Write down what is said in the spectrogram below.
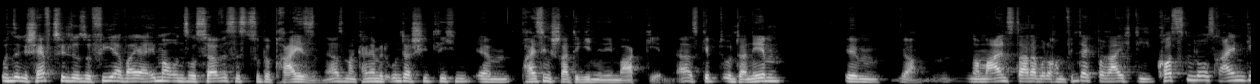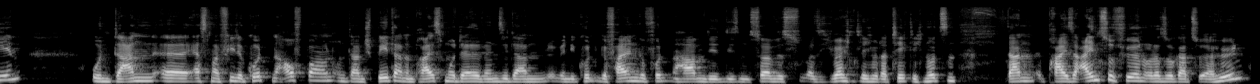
Unsere Geschäftsphilosophie war ja immer, unsere Services zu bepreisen. Ja, also man kann ja mit unterschiedlichen ähm, Pricing-Strategien in den Markt gehen. Ja, es gibt Unternehmen im ja, normalen Startup oder auch im Fintech-Bereich, die kostenlos reingehen und dann äh, erstmal viele Kunden aufbauen und dann später ein Preismodell, wenn sie dann, wenn die Kunden Gefallen gefunden haben, die diesen Service, was ich wöchentlich oder täglich nutzen, dann Preise einzuführen oder sogar zu erhöhen.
